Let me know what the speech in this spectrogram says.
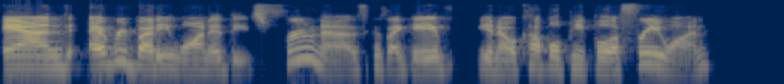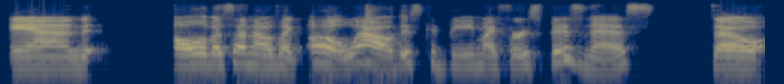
and everybody wanted these frunas because I gave, you know, a couple people a free one. And all of a sudden I was like, oh, wow, this could be my first business. So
